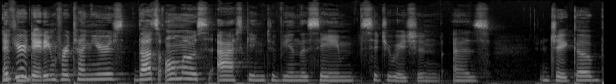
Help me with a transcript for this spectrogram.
If you're dating for ten years, that's almost asking to be in the same situation as Jacob,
